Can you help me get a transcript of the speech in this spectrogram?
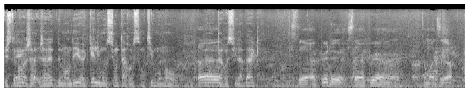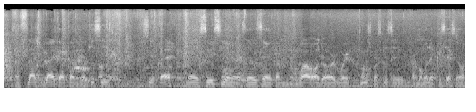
Justement, j'a- j'allais te demander euh, quelle émotion tu as ressenti au moment où tu Euh, as, reçu la bague? C'était un peu de. C'était un peu un. Comment dire. Un flashback à comme, ok, c'est. C'est vrai, mais c'est aussi un, c'est aussi un comme wow, all the hard work et tout. Je pense que c'est un moment d'appréciation.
